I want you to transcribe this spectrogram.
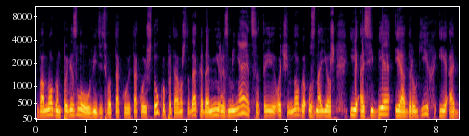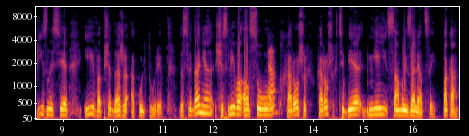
во многом повезло увидеть вот такую, такую штуку, потому что, да, когда мир изменяется, ты очень много узнаешь и о себе, и о других, и о бизнесе, и вообще даже о культуре. До свидания. Счастливо, Алсу. Да. Хороших, хороших тебе дней самоизоляции. Пока.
